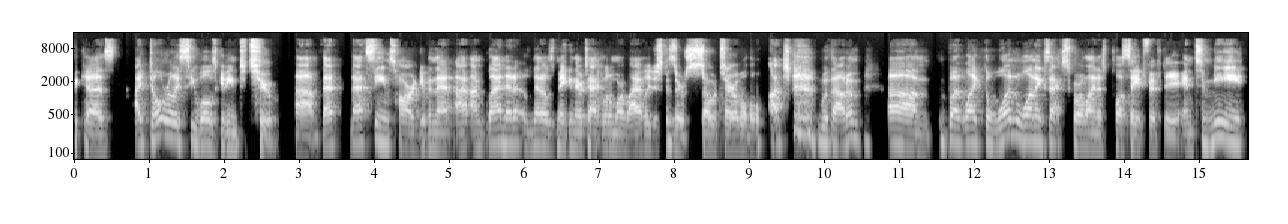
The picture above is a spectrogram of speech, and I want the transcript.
because I don't really see Wolves getting to two. Um, that that seems hard, given that I, am glad Neto, Neto's making their attack a little more lively, just because they're so terrible to watch without him. Um, but like the one one exact score line is plus eight fifty, and to me,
